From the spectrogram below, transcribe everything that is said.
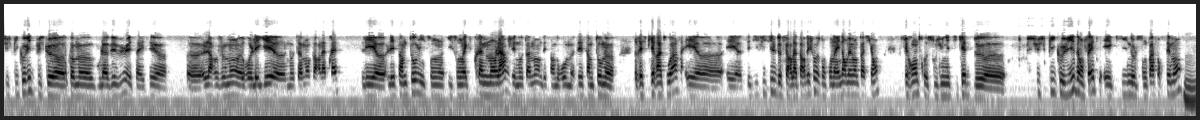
suspect Covid, puisque euh, comme euh, vous l'avez vu et ça a été euh, largement relayé notamment par la presse, les, les symptômes ils sont ils sont extrêmement larges et notamment des syndromes des symptômes respiratoires et, et c'est difficile de faire la part des choses. Donc on a énormément de patients qui rentrent sous une étiquette de suspect Covid en fait et qui ne le sont pas forcément, mmh.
